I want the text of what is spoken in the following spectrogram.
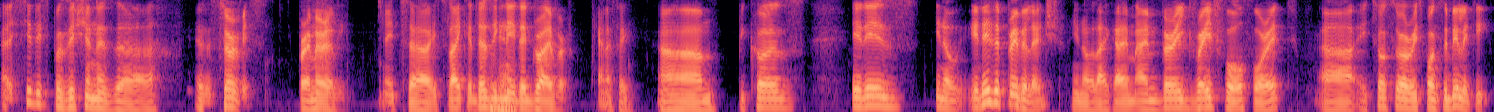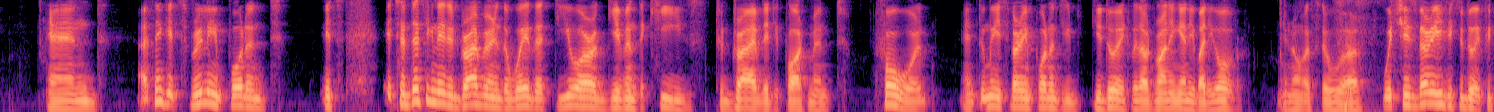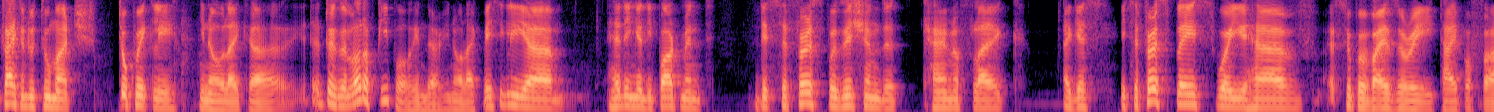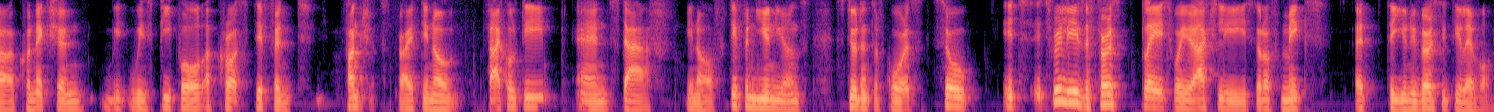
I see this position as a as a service primarily. It's uh, it's like a designated okay. driver kind of thing um, because it is you know it is a privilege. You know, like I'm I'm very grateful for it. Uh, it's also a responsibility, and I think it's really important. It's it's a designated driver in the way that you are given the keys to drive the department forward. And to me, it's very important you, you do it without running anybody over. You know, so uh, which is very easy to do. If you try to do too much too quickly, you know, like uh, there's a lot of people in there. You know, like basically um, heading a department. This is the first position that kind of like I guess it's the first place where you have a supervisory type of uh, connection w- with people across different functions, right? You know, faculty and staff, you know, different unions, students, of course. So it's it's really the first place where you actually sort of mix at the university level.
